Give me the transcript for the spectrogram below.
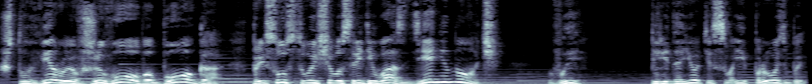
что, веруя в живого Бога, присутствующего среди вас день и ночь, вы передаете свои просьбы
